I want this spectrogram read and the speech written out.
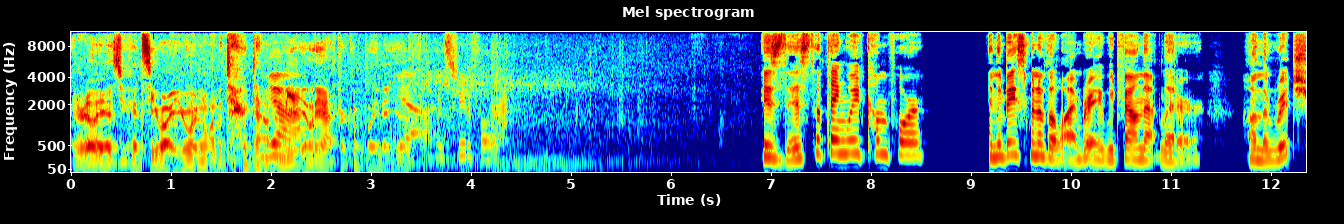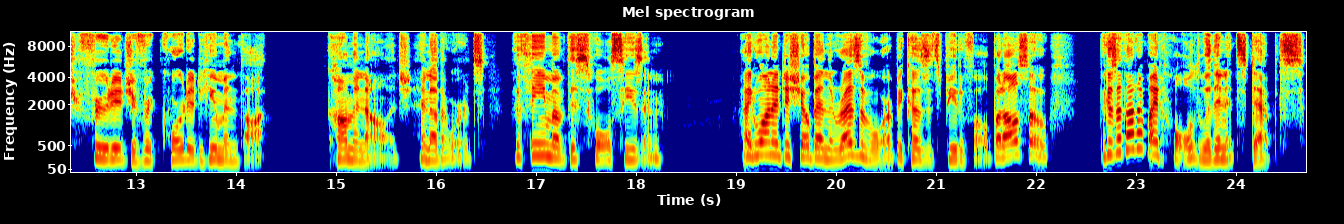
It really is. You can see why you wouldn't want to tear it down Yeah. immediately after completing it. Yeah, it's beautiful. Is this the thing we'd come for? In the basement of the library, we'd found that letter on the rich fruitage of recorded human thought. Common knowledge, in other words, the theme of this whole season. I'd wanted to show Ben the reservoir because it's beautiful, but also because I thought it might hold within its depths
